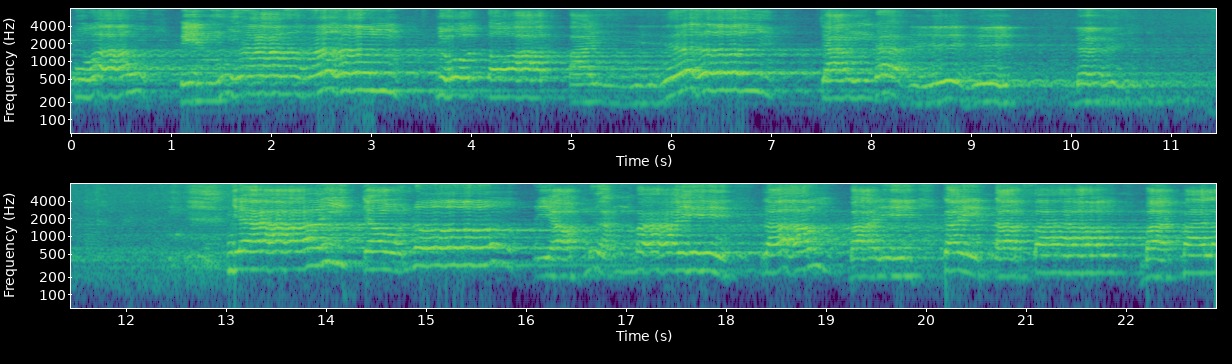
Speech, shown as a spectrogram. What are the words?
ผัวเป็นงานอยู่ต่อไปจัง ใบใกล้ตาฟ้าบาดบาล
